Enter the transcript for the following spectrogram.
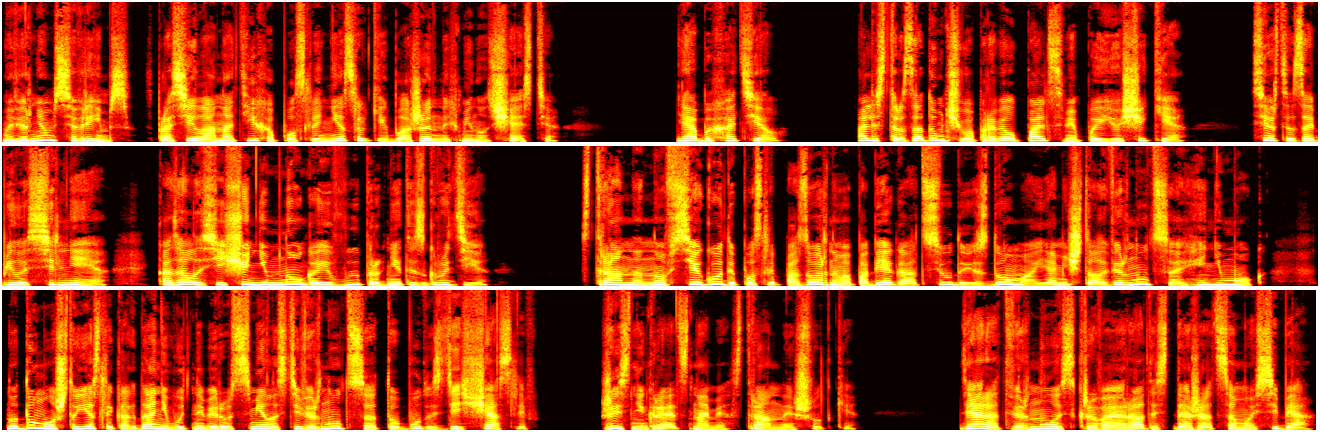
«Мы вернемся в Римс?» — спросила она тихо после нескольких блаженных минут счастья. «Я бы хотел». Алистер задумчиво провел пальцами по ее щеке. Сердце забилось сильнее. Казалось, еще немного и выпрыгнет из груди. Странно, но все годы после позорного побега отсюда, из дома, я мечтал вернуться и не мог. Но думал, что если когда-нибудь наберусь смелости вернуться, то буду здесь счастлив. Жизнь играет с нами странные шутки. Диара отвернулась, скрывая радость даже от самой себя.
